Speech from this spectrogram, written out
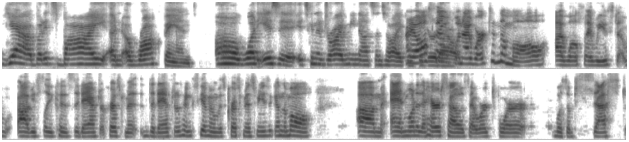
yeah, but it's by an, a rock band. Oh, what is it? It's gonna drive me nuts until I can I figure also, it out. when I worked in the mall, I will say we used to obviously because the day after Christmas, the day after Thanksgiving was Christmas music in the mall. Um, and one of the hairstylists I worked for was obsessed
